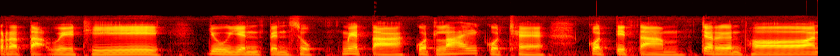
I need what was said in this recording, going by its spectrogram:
กระตะเวที อยู่เย็นเป็นสุข เมตตากดไลค์กดแชร์ กดติดตามเจริญพร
